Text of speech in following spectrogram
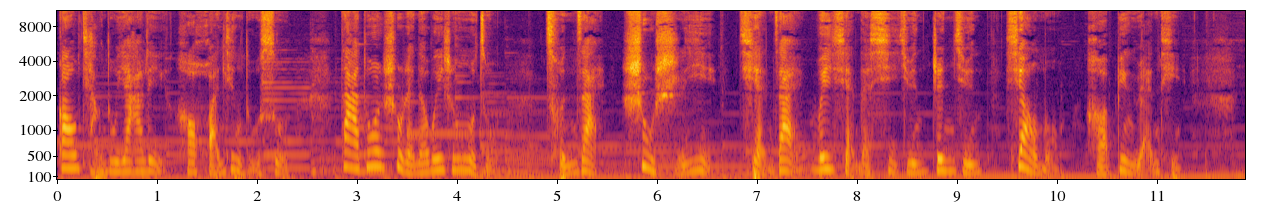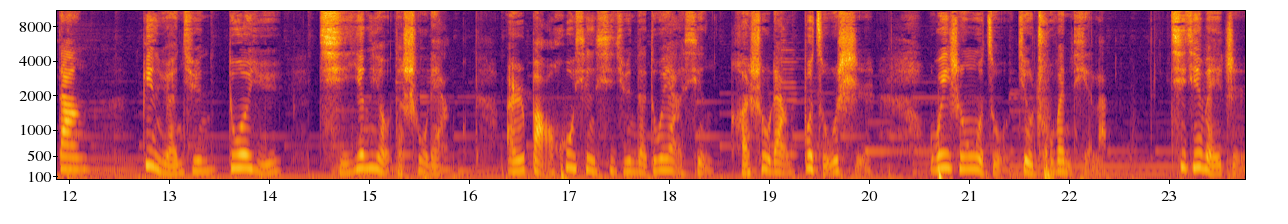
高强度压力和环境毒素。大多数人的微生物组存在数十亿潜在危险的细菌、真菌、酵母和病原体。当病原菌多于其应有的数量，而保护性细菌的多样性和数量不足时，微生物组就出问题了。迄今为止，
